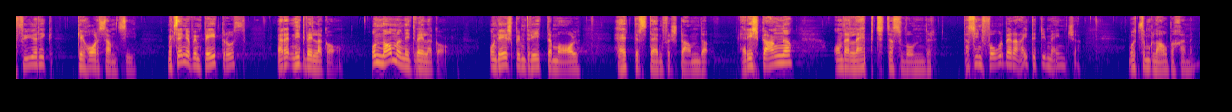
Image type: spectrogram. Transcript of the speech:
Führung gehorsam zu sein. Wir sehen ja beim Petrus, er hat nicht gehen. Und nochmal nicht gehen. Und erst beim dritten Mal hat er es dann verstanden. Er ist gegangen und erlebt das Wunder. Das sind vorbereitete Menschen, die zum Glauben kommen.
